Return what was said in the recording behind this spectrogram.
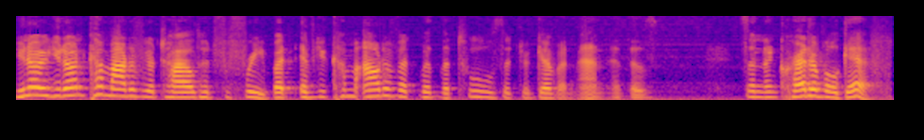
you know, you don't come out of your childhood for free, but if you come out of it with the tools that you're given, man, it is it's an incredible gift.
